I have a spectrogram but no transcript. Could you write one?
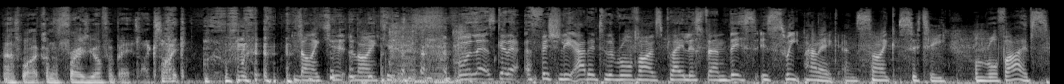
that's why it kind of throws you off a bit. It's like psych. like it, like it. well, let's get it officially added to the Raw Vibes playlist then. This is Sweet Panic and Psych City on Raw Vibes.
